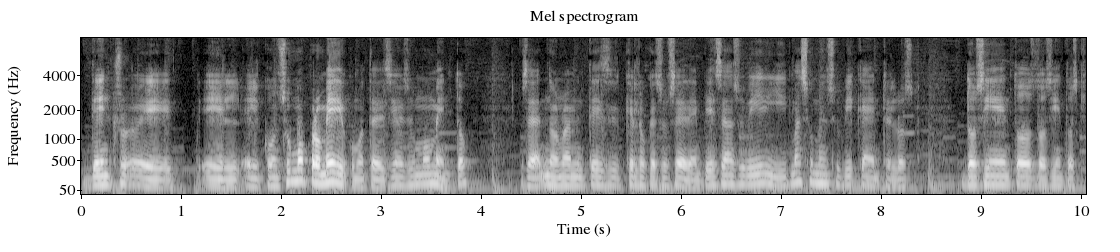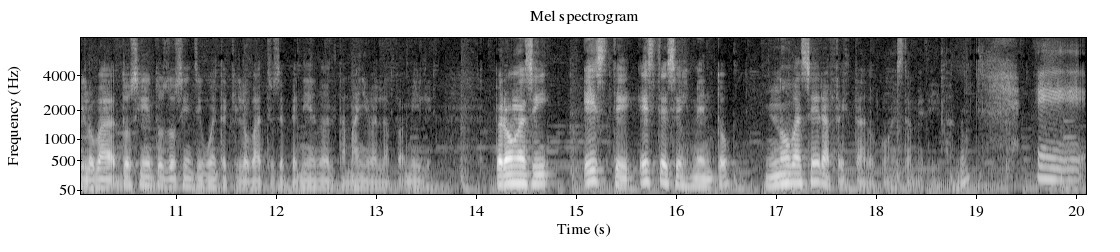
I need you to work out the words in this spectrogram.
dentro, eh, el, consumo promedio, como te decía hace un momento, o sea, normalmente, es, ¿qué es lo que sucede? Empieza a subir y más o menos se ubica entre los 200, 200, 200, 250 kilovatios, dependiendo del tamaño de la familia. Pero aún así, este, este segmento no va a ser afectado con esta medida. ¿no? Eh,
